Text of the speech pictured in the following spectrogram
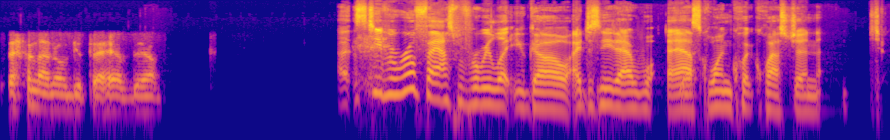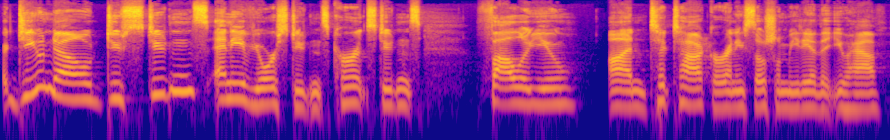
and I don't get to have them. Uh, Stephen, real fast before we let you go, I just need to ask one quick question. Do you know, do students, any of your students, current students, follow you on TikTok or any social media that you have?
